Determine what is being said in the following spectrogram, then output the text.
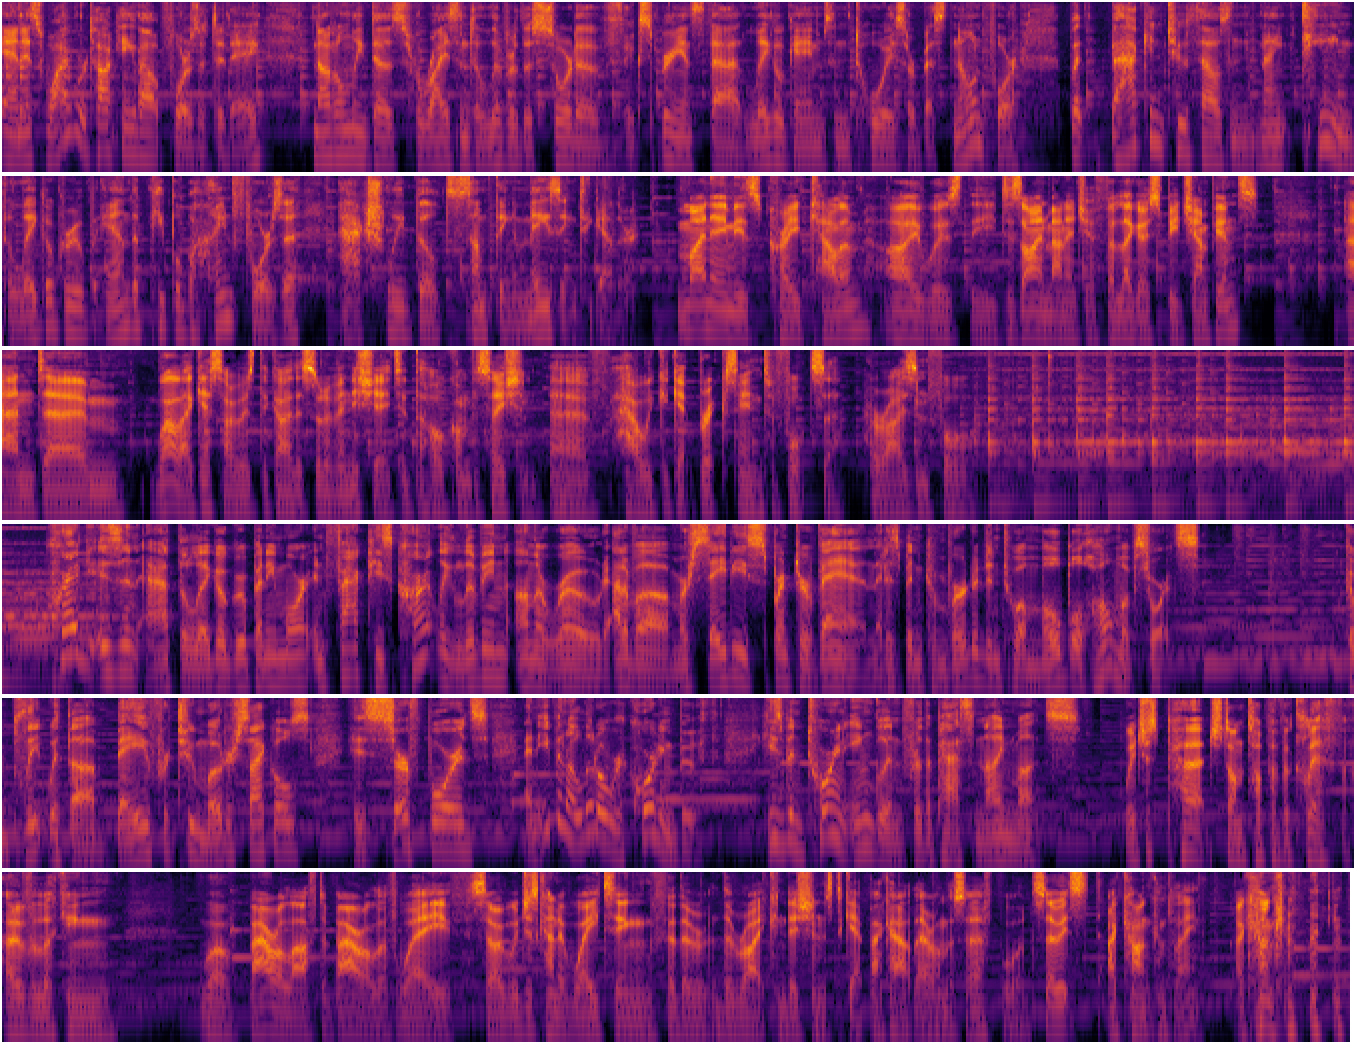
And it's why we're talking about Forza today. Not only does Horizon deliver the sort of experience that LEGO games and toys are best known for, but back in 2019, the LEGO Group and the people behind Forza actually built something amazing together. My name is Craig Callum. I was the design manager for Lego Speed Champions. And, um, well, I guess I was the guy that sort of initiated the whole conversation of how we could get bricks into Forza Horizon 4. Craig isn't at the Lego Group anymore. In fact, he's currently living on the road out of a Mercedes Sprinter van that has been converted into a mobile home of sorts. Complete with a bay for two motorcycles, his surfboards, and even a little recording booth. He's been touring England for the past nine months. We're just perched on top of a cliff overlooking, well, barrel after barrel of wave. So we're just kind of waiting for the, the right conditions to get back out there on the surfboard. So it's, I can't complain. I can't complain.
